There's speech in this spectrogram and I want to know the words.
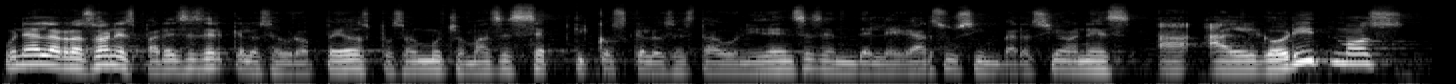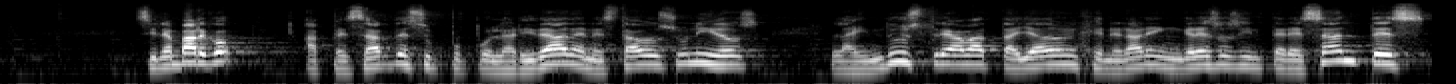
Una de las razones parece ser que los europeos pues, son mucho más escépticos que los estadounidenses en delegar sus inversiones a algoritmos. Sin embargo, a pesar de su popularidad en Estados Unidos, la industria ha batallado en generar ingresos interesantes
